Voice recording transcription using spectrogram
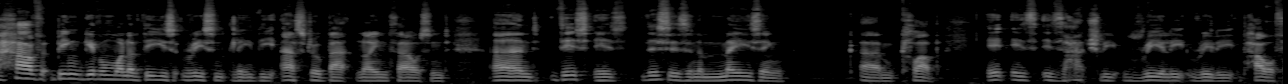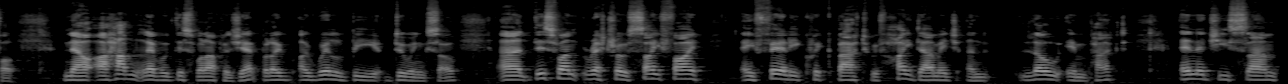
I have been given one of these recently, the Astrobat 9000, and this is this is an amazing um, club. It is is actually really really powerful. Now I haven't leveled this one up as yet, but I I will be doing so. And this one retro sci-fi, a fairly quick bat with high damage and low impact energy slam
